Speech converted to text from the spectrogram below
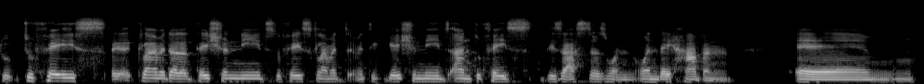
to, to face uh, climate adaptation needs, to face climate mitigation needs, and to face disasters when, when they happen. Um,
